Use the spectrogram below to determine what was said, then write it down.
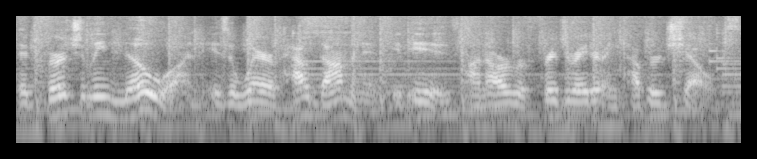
that virtually no one is aware of how dominant it is on our refrigerator and cupboard shelves.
